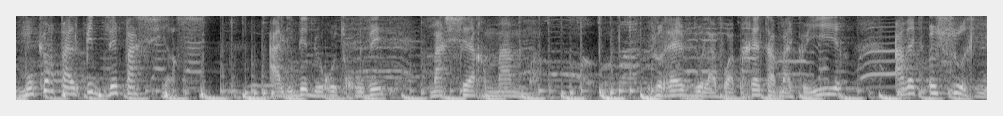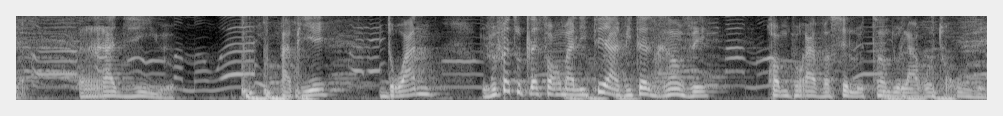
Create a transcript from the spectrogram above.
mon cœur palpite d'impatience à l'idée de retrouver ma chère maman. Je rêve de la voir prête à m'accueillir avec un sourire radieux. Papier, douane, je fais toutes les formalités à vitesse grand comme pour avancer le temps de la retrouver.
